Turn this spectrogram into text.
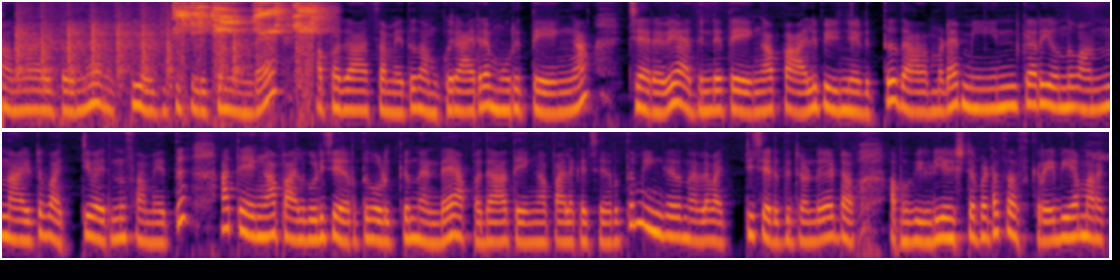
നന്നായിട്ടൊന്ന് ഇറക്കി യോജിപ്പിച്ചെടുക്കുന്നുണ്ട് അപ്പോൾ അത് ആ സമയത്ത് നമുക്കൊരു അരമുറി തേങ്ങ ചിരവി അതിന്റെ തേങ്ങ പാൽ പിഴിഞ്ഞെടുത്ത് നമ്മുടെ മീൻ കറി ഒന്ന് നന്നായിട്ട് വറ്റി വരുന്ന സമയത്ത് ആ തേങ്ങാപ്പാൽ കൂടി ചേർത്ത് കൊടുക്കുന്നുണ്ട്. അപ്പോൾ അത് ആ തേങ്ങാപ്പാലൊക്കെ ചേർത്ത് മീൻ കറി നല്ല വറ്റിച്ചെടുത്തിട്ടുണ്ട്. കേട്ടോ. അപ്പോൾ വീഡിയോ ഇഷ്ടപ്പെട്ട സബ്സ്ക്രൈബ് ചെയ്യാൻ മറക്ക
